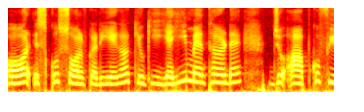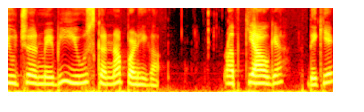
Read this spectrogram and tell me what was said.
और इसको सॉल्व करिएगा, क्योंकि यही मेथड है जो आपको फ्यूचर में भी यूज़ करना पड़ेगा। अब क्या हो गया? देखिए,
